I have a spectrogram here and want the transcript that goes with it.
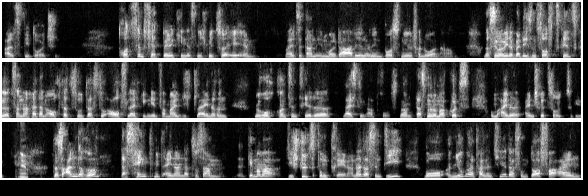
als die deutschen. Trotzdem fährt Belgien jetzt nicht mit zur EM, weil sie dann in Moldawien und in Bosnien verloren haben. Und das sind wir wieder bei diesen Soft Skills, gehört es dann nachher dann auch dazu, dass du auch vielleicht gegen den vermeintlich kleineren eine hochkonzentrierte Leistung abrufst. Ne? Das nur noch mal kurz, um eine, einen Schritt zurückzugehen. Ja. Das andere, das hängt miteinander zusammen. Gehen wir mal die Stützpunkttrainer. Ne? Das sind die, wo ein junger Talentierter vom Dorfverein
